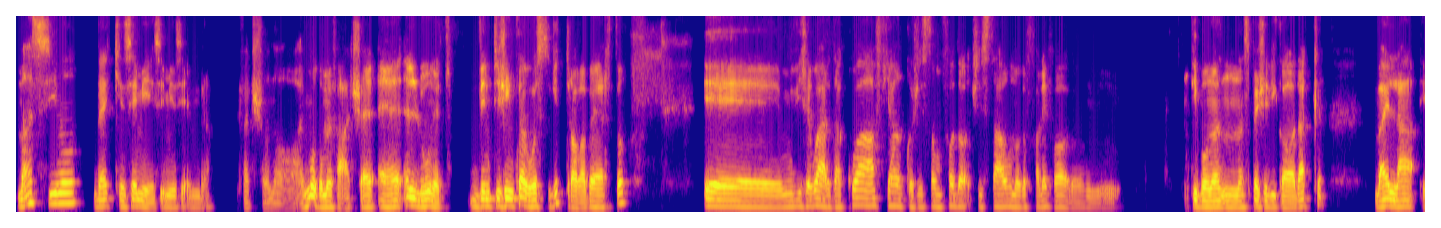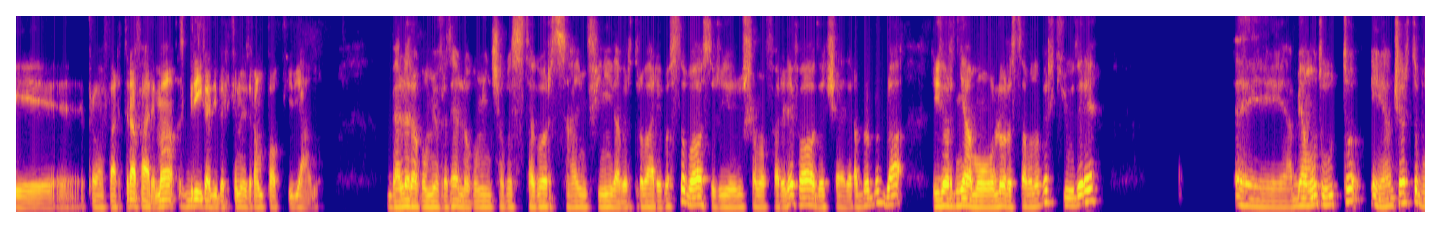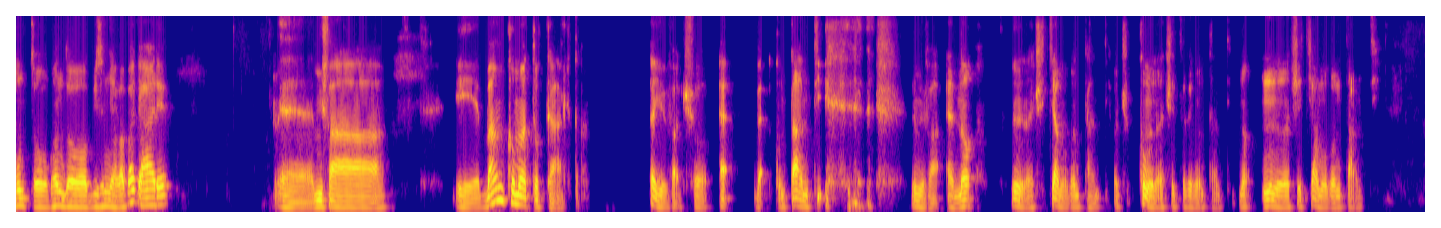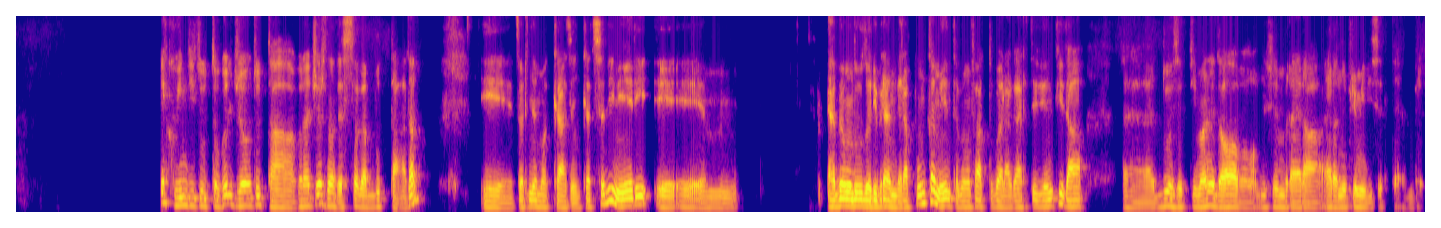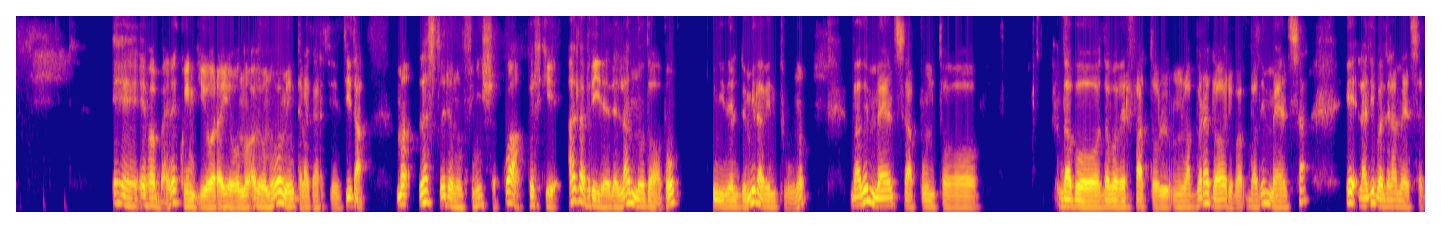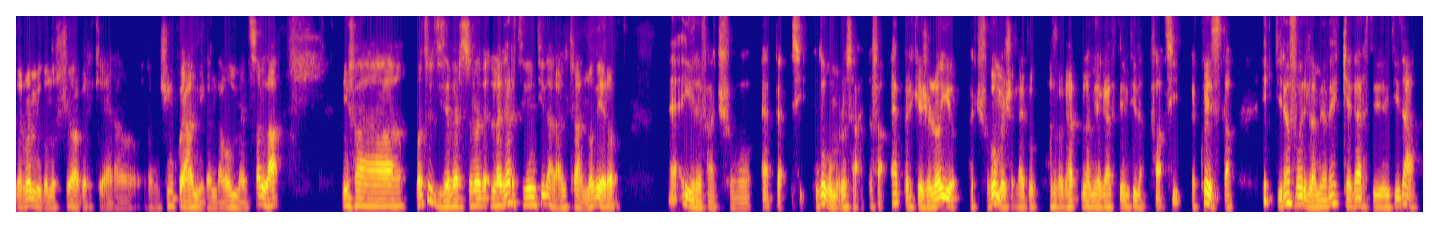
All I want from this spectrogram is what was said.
massimo vecchie 6 mesi, mi sembra." Faccio: "No, e mo come faccio? È è è l'1, è t 25 agosto, chi trova aperto?" E mi dice: "Guarda, qua a fianco ci sta un foto ci sta uno che fa le foto, mhmm, tipo una una specie di Kodak, vai là e prova a fartela fare, ma sbrigati perché noi tra un po' chiudiamo." Beh, allora con mio fratello comincia questa corsa infinita per trovare questo posto, ci riusciamo a fare le foto, eccetera, bla, bla, bla. Ritorniamo, loro stavano per chiudere e abbiamo tutto e a un certo punto, quando bisognava pagare, ehm, mi fa: "Ehm, bancomat o carta?" E io faccio: "Eh, beh, contanti." Lui mi fa: "Eh no, noi non accettiamo contanti." Faccio: "Come non accettate contanti?" "No, noi non accettiamo contanti." E quindi tutto quel gio tutta quella giornata è stata buttata e torniamo a casa incazzati neri, ehm, e abbiamo dovuto riprendere appuntamento, abbiamo fatto poi la carta d'identità, ehm, 2 settimane dopo, mi sembra era erano i primi di settembre. E e va bene, quindi ora io avevo nuovamente la carta d'identità. Ma la storia non finisce qua, perché ad aprile dell'anno dopo, quindi nel 2021, vado in mensa appunto dopo dopo aver fatto un laboratorio, va vado in mensa e la tipa della mensa, che ormai mi conosceva perché era erano 5 anni che andavo in mensa là, mi fa: "Ma tu ti sei perso la la carta d'identità l'altro anno, vero?" Eh, io le faccio: "Eh beh, sì, tu come lo sai?" Fa: "Eh, perché ce l'ho io." Faccio: "Come ce l'hai tu la la mia carta d'identità?" Fa: "Sì, è questa." E tira fuori la mia vecchia carta d'identità.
